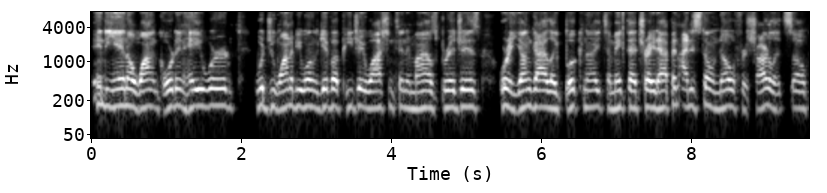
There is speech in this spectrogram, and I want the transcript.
Indiana want Gordon Hayward? Would you want to be willing to give up PJ Washington and Miles Bridges or a young guy like Bouknight to make that trade happen? I just don't know for Charlotte. So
